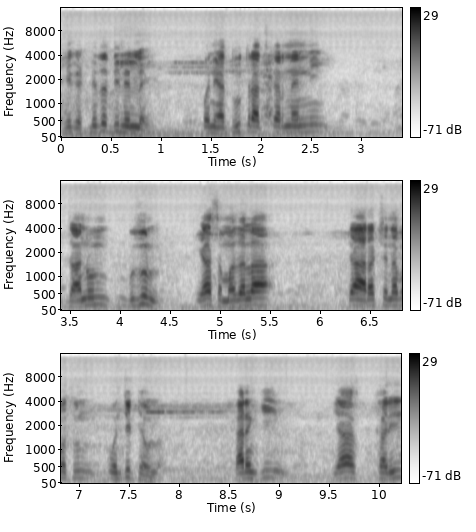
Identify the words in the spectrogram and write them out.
हे घटनेचं दिलेलं आहे. पण ह्या धूत राजकारण्यांनी जाणून बुजून या समाजाला त्या आरक्षणापासून वंचित ठेवलं. कारण की या खरी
